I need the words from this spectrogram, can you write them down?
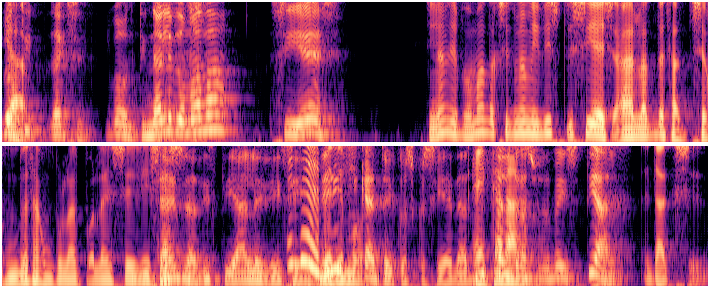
Λοιπόν, Yeah. τι- εντάξει. Λοιπόν, την άλλη εβδομάδα CES. Την άλλη εβδομάδα ξεκινάνε οι ειδήσεις της CS, αλλά δεν θα, τις έχουμε, δεν θα έχουμε πολλά, πολλές ειδήσεις. Ψάχνεις να δεις τι άλλο ειδήσει. Ε, ναι, ρε δεν παιδί έχει μου. κάτι το 2021. Ε, τι θα καλά. transformation, τι άλλο. Εντάξει.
